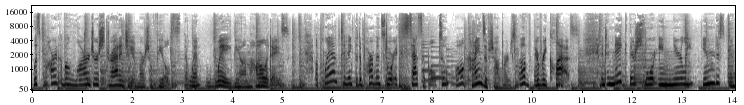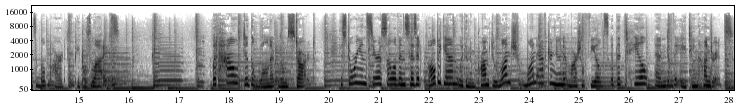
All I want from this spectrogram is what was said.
was part of a larger strategy at Marshall Field's that went way beyond the holidays. A plan to make the department store accessible to all kinds of shoppers of every class, and to make their store a nearly indispensable part of people's lives. But how did the Walnut Room start? Historian Sarah Sullivan says it all began with an impromptu lunch one afternoon at Marshall Field's at the tail end of the 1800s.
